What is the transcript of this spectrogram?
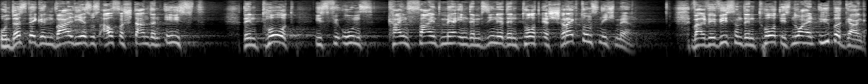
Und deswegen, weil Jesus auferstanden ist, denn Tod ist für uns kein Feind mehr in dem Sinne, denn Tod erschreckt uns nicht mehr. Weil wir wissen, denn Tod ist nur ein Übergang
